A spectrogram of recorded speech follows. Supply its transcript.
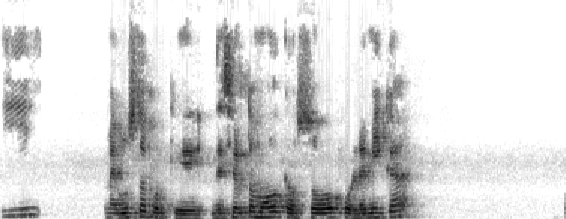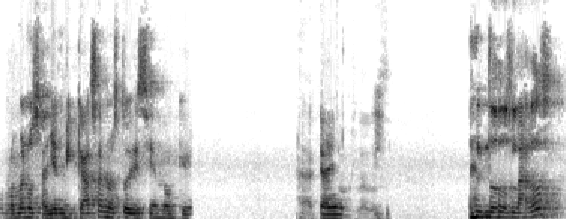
y me gusta porque de cierto modo causó polémica, por lo menos ahí en mi casa, no estoy diciendo que... en todos lados,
